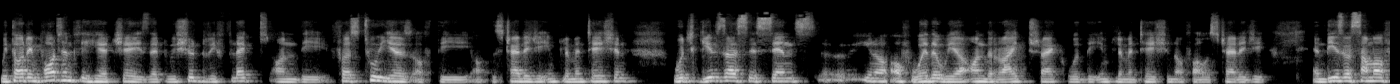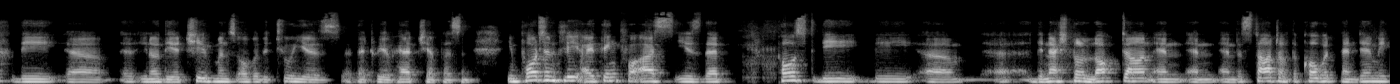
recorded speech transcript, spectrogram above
We thought importantly here, Chair, is that we should reflect on the first two years of the of the strategy implementation, which gives us a sense, uh, you know, of whether we are on the right track with the implementation of our strategy. And these are some of the, uh, uh you know, the achievements over the two years that we have had, Chairperson. Importantly, I think for us is that post the the um, uh, the national lockdown and, and, and the start of the COVID pandemic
